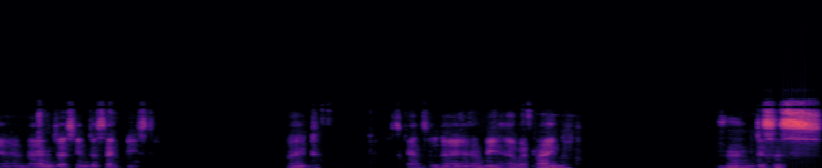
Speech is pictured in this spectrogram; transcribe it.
and then just intersect these two. Right. Let's cancel and we have a triangle. And this is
